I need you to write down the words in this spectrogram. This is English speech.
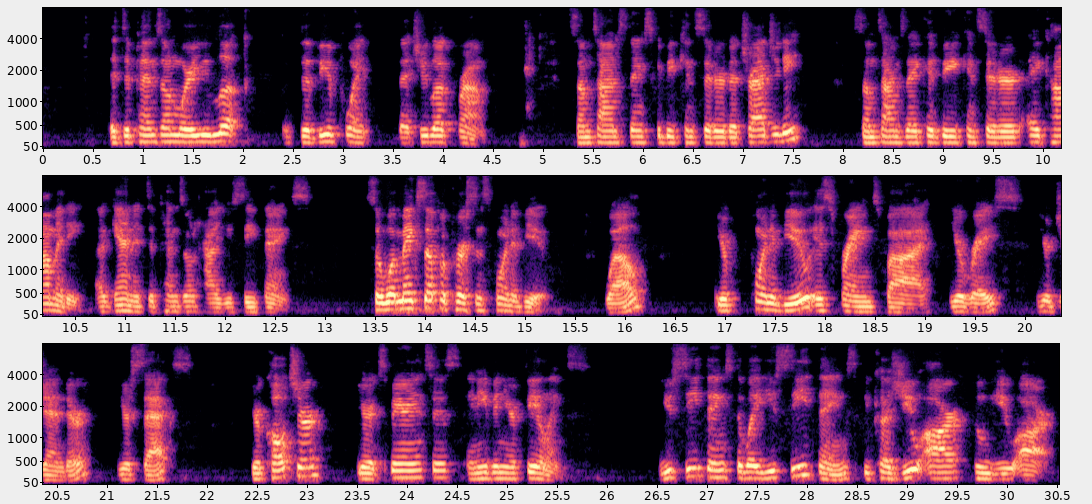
It depends on where you look, the viewpoint that you look from. Sometimes things could be considered a tragedy, sometimes they could be considered a comedy. Again, it depends on how you see things. So, what makes up a person's point of view? Well, your point of view is framed by your race, your gender, your sex, your culture, your experiences, and even your feelings. You see things the way you see things because you are who you are.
